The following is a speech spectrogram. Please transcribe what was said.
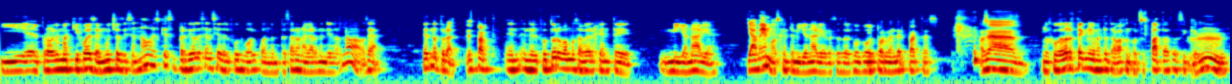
Y el problema aquí fue ese. Muchos dicen, no, es que se perdió la esencia del fútbol cuando empezaron a ganar dinero. No, o sea, es natural. Es parte. En, en el futuro vamos a ver gente millonaria. Ya vemos gente millonaria gracias al Y fútbol. por vender patas. O sea. Los jugadores técnicamente trabajan con sus patas, así que... mm.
